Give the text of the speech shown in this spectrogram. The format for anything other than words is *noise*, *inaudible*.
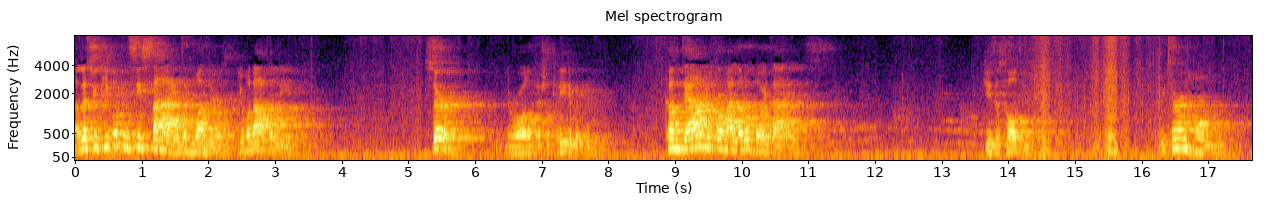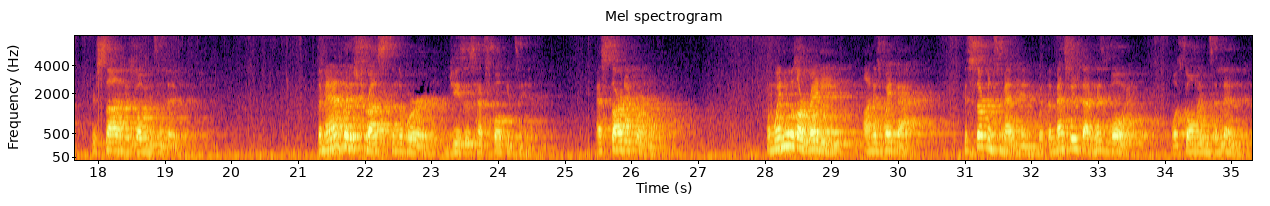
Unless you people can see signs and wonders, you will not believe. Sir, the royal official pleaded with him, come down before my little boy dies. Jesus told him, Return home. Your son is going to live. The man put his trust in the word Jesus had spoken to him, and started for home. And when he was already on his way back, his servants met him with the message that his boy was going to live.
